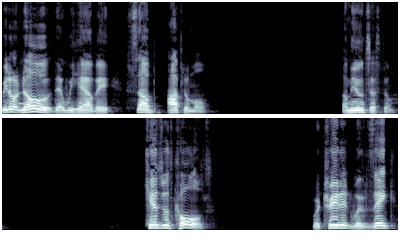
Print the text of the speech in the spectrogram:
We don't know that we have a suboptimal immune system. Kids with colds were treated with zinc,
